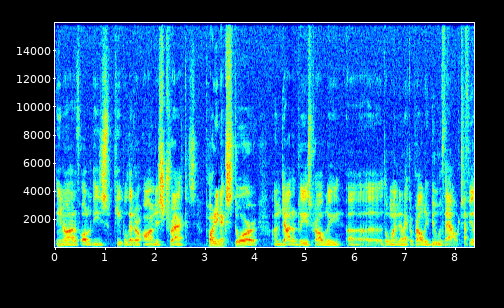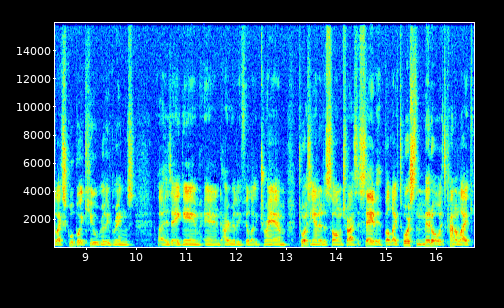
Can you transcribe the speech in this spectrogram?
you know, out of all of these people that are on this track, PartyNextDoor undoubtedly is probably uh, the one that I could probably do without. I feel like Schoolboy Q really brings uh, his A game, and I really feel like Dram towards the end of the song tries to save it, but like towards the middle, it's kind of like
